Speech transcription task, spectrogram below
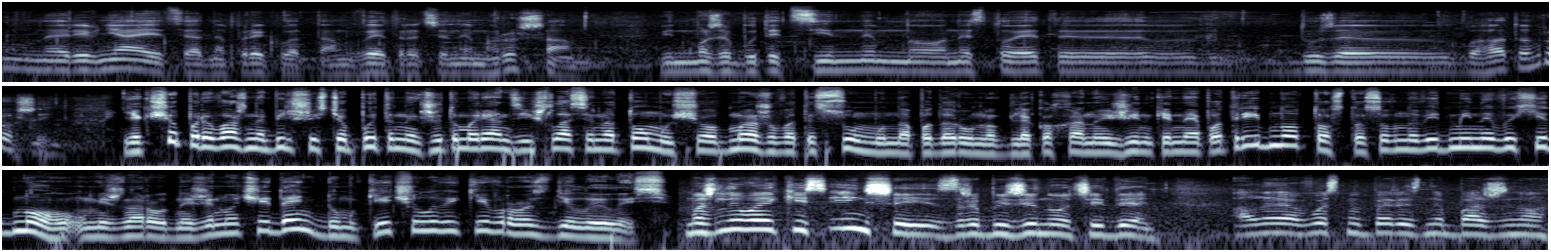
ну, не рівняється, наприклад, там, витраченим грошам. Він може бути цінним, але не стоїти е, дуже багато грошей. Якщо переважна більшість опитаних житомирян зійшлася на тому, що обмежувати суму на подарунок для коханої жінки не потрібно, то стосовно відміни вихідного у міжнародний жіночий день думки чоловіків розділились. Можливо, якийсь інший зроби жіночий день, але 8 березня бажано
